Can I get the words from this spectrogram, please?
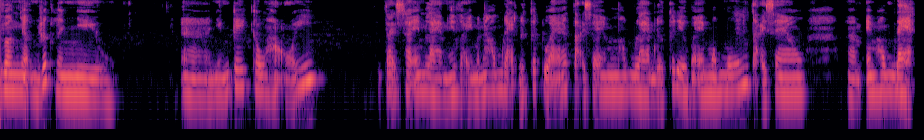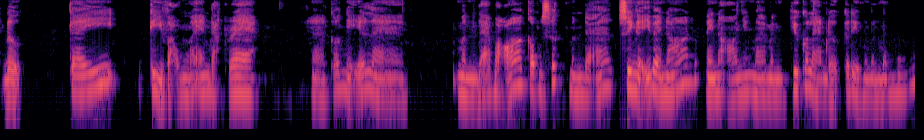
Vân nhận rất là nhiều à, những cái câu hỏi tại sao em làm như vậy mà nó không đạt được kết quả tại sao em không làm được cái điều mà em mong muốn tại sao à, em không đạt được cái kỳ vọng mà em đặt ra. À, có nghĩa là mình đã bỏ công sức mình đã suy nghĩ về nó này nọ nhưng mà mình chưa có làm được cái điều mà mình mong muốn.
